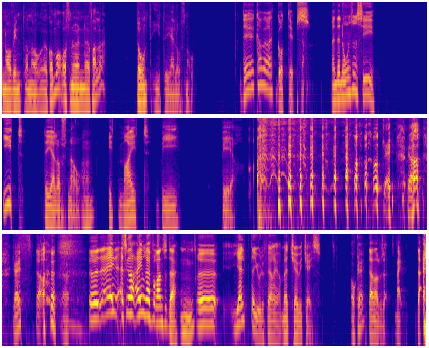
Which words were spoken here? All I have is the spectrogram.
når vinteren kommer og snøen faller. Don't eat the yellow snow. det kan være et godt tips. Men det er noen som sier Eat the yellow snow. Mm. It might be beer. ok, ja, greit. Ja. Ja. er jeg skal ha én referanse til. Mm. Uh, hjelp deg juleferie med Chevy Chase. Ok, Den har du sett. nei. Nei.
